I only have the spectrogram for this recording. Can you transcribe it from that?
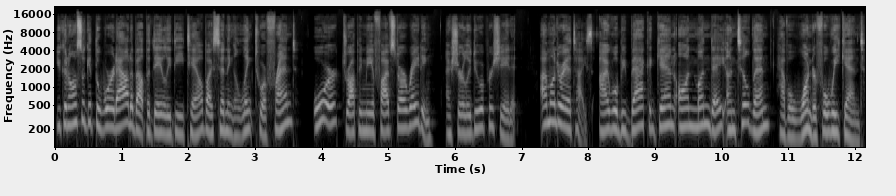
You can also get the word out about the daily detail by sending a link to a friend or dropping me a five star rating. I surely do appreciate it. I'm Andrea Tice. I will be back again on Monday. Until then, have a wonderful weekend.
